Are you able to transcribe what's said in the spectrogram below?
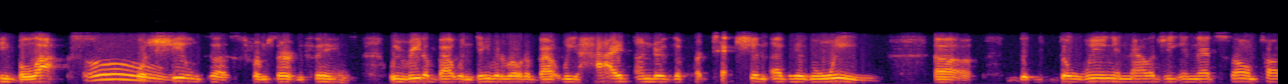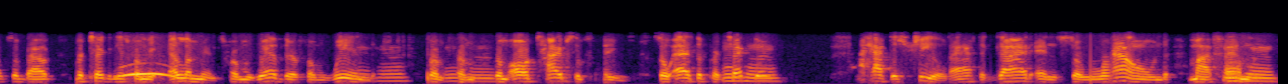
He blocks or shields us from certain things. We read about when David wrote about we hide under the protection of his wing. Uh, the, the wing analogy in that psalm talks about protecting us from the elements, from weather, from wind, Mhm. from Mhm. from from all types of things. So as the protector, Mhm. I have to shield, I have to guide and surround my family. Mhm.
